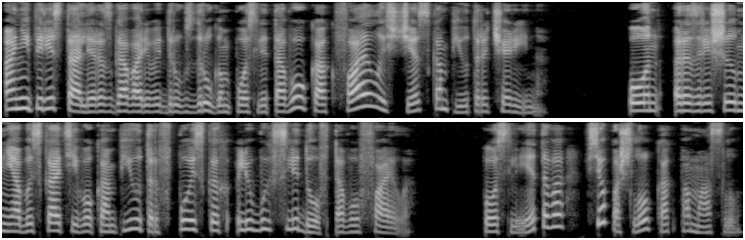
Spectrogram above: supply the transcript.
Они перестали разговаривать друг с другом после того, как файл исчез с компьютера Чарина. Он разрешил мне обыскать его компьютер в поисках любых следов того файла. После этого все пошло как по маслу.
